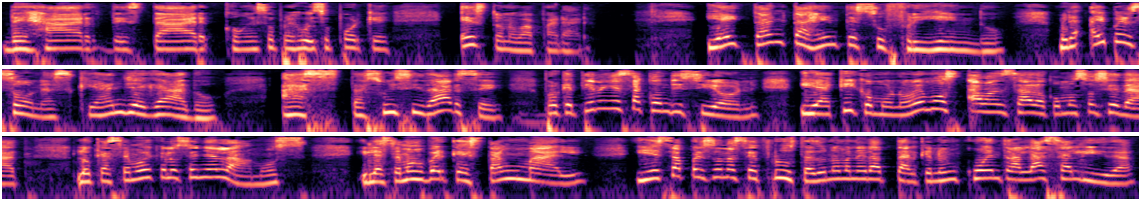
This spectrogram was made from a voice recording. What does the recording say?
dejar de estar con esos prejuicios porque esto no va a parar. Y hay tanta gente sufriendo. Mira, hay personas que han llegado hasta suicidarse porque tienen esa condición y aquí como no hemos avanzado como sociedad, lo que hacemos es que lo señalamos y le hacemos ver que están mal y esa persona se frustra de una manera tal que no encuentra la salida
